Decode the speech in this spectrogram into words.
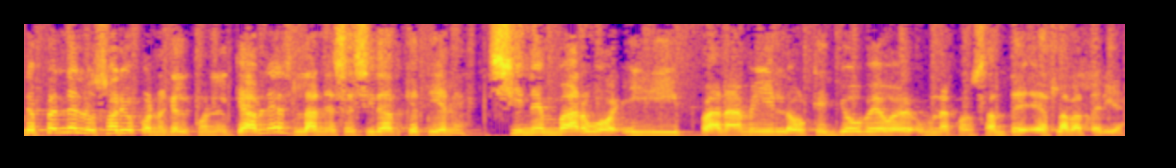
depende del usuario con el, con el que hables, la necesidad que tiene. Sin embargo, y para mí lo que yo veo una constante es la batería,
